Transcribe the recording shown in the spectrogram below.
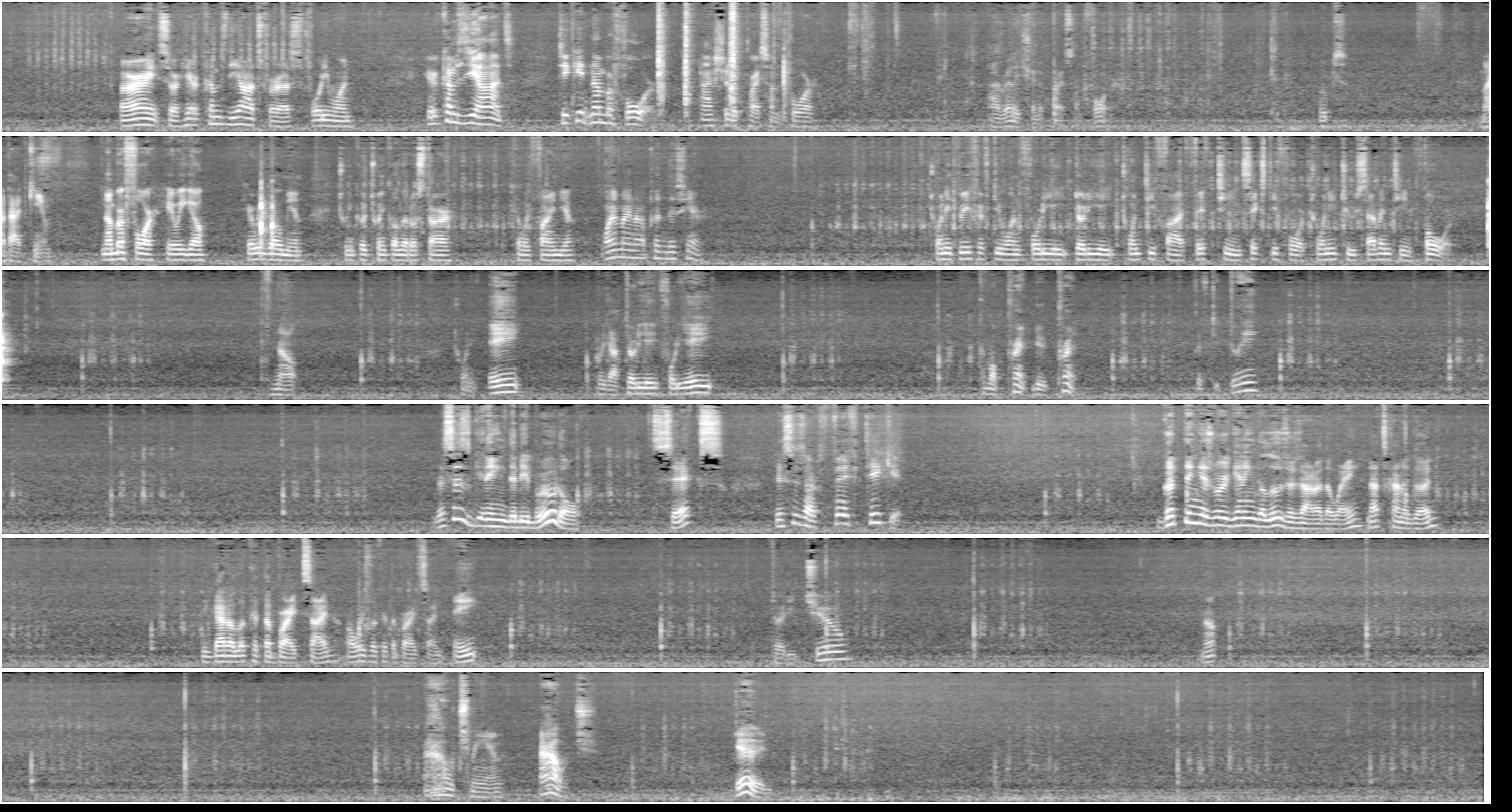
Alright, so here comes the odds for us. 41. Here comes the odds. Ticket number four. I should have priced on four. I really should have priced on four. Oops. My bad, Cam. Number four. Here we go. Here we go, man. Twinkle, twinkle, little star. Can we find you? Why am I not putting this here? 23, 51, 48, 38, 25, 15, 64, 22, 17, 4. Now, 28. We got 38, 48. Come on, print, dude, print. 53. This is getting to be brutal. Six. This is our fifth ticket. Good thing is we're getting the losers out of the way. That's kind of good. You gotta look at the bright side. Always look at the bright side. 8. 32. No. Ouch, man. Ouch. Dude.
